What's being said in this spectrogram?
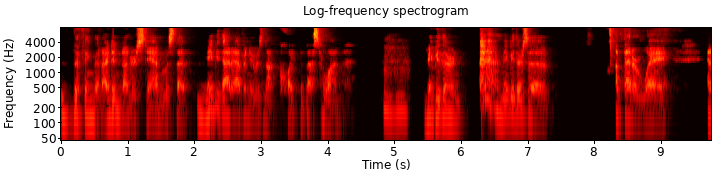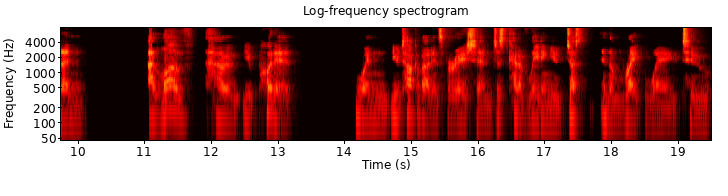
the thing that I didn't understand was that maybe that avenue is not quite the best one. Mm-hmm. Maybe there, maybe there's a a better way, and I, I love how you put it when you talk about inspiration, just kind of leading you just in the right way to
